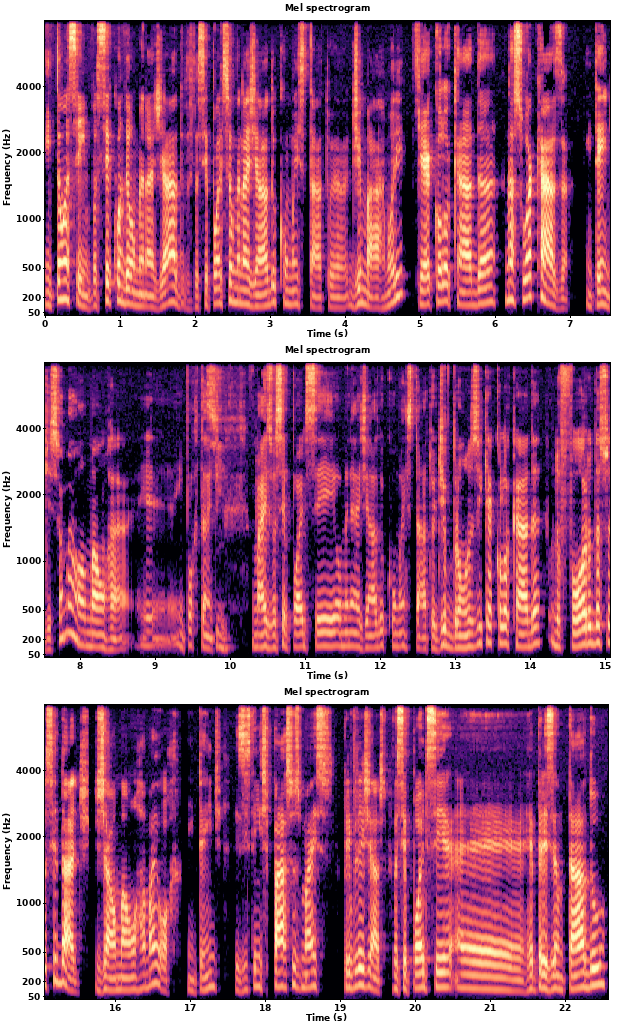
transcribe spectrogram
Então, assim, você quando é homenageado, você pode ser homenageado com uma estátua de mármore que é colocada na sua casa. Entende? Isso é uma, uma honra é, importante. Sim. Mas você pode ser homenageado com uma estátua de bronze que é colocada no fórum da sua cidade. Já uma honra maior, entende? Existem espaços mais privilegiados. Você pode ser é, representado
